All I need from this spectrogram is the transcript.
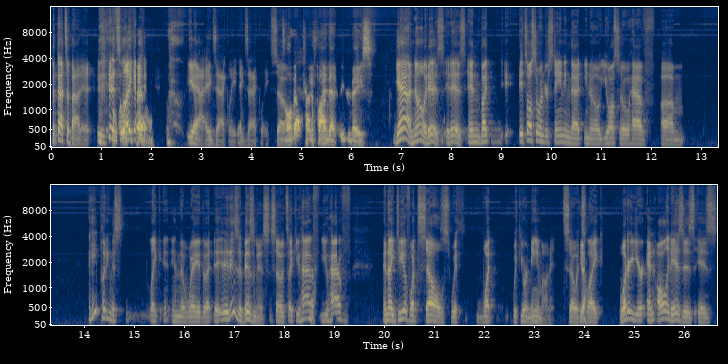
but that's about it. it's like, I, yeah, exactly, exactly. So it's all about trying to find um, that reader base. Yeah, no, it is, it is, and but it's also understanding that you know you also have. um I hate putting this like in, the way that it, it is a business, so it's like you have yeah. you have an idea of what sells with what with your name on it. So it's yeah. like what are your and all it is is is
